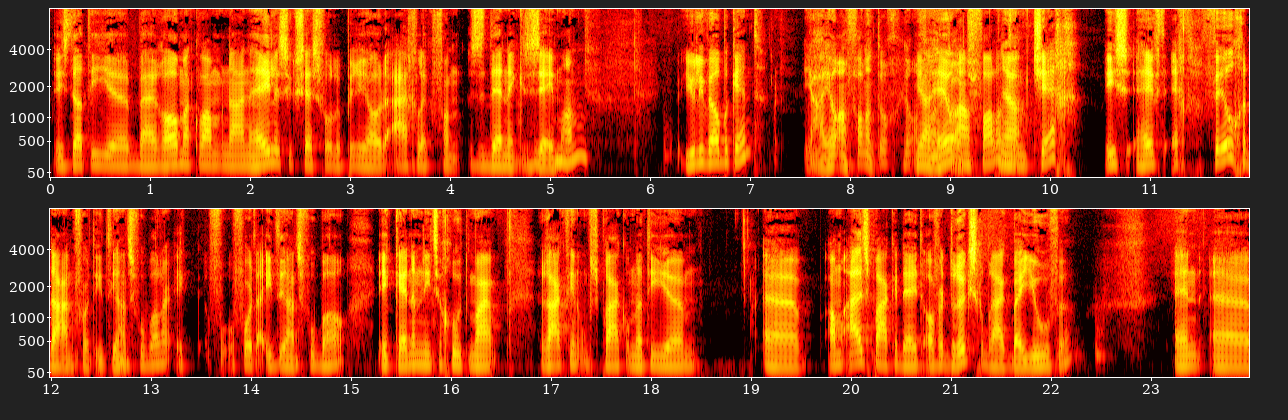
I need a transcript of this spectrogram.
is dat hij eh, bij Roma kwam na een hele succesvolle periode eigenlijk van Zdenek Zeeman. Jullie wel bekend? Ja, heel aanvallend, toch? Heel Ja, aanvallend heel coach. aanvallend. Ja. Een Tsjech is, heeft echt veel gedaan voor het Italiaans voetballer. Ik, voor, voor het Italiaans voetbal. Ik ken hem niet zo goed, maar raakte in opspraak omdat hij eh, allemaal uitspraken deed over drugsgebruik bij Juve. En eh,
